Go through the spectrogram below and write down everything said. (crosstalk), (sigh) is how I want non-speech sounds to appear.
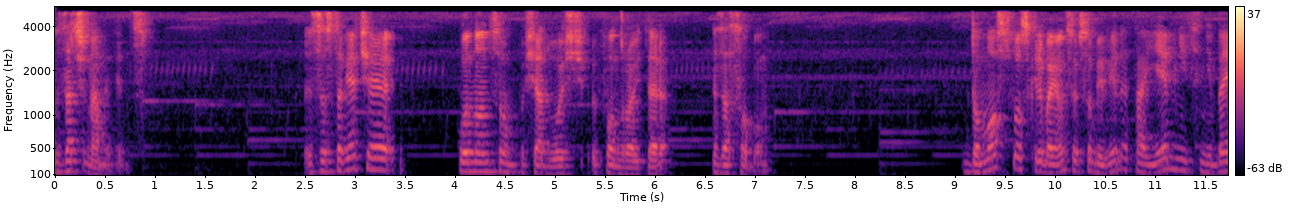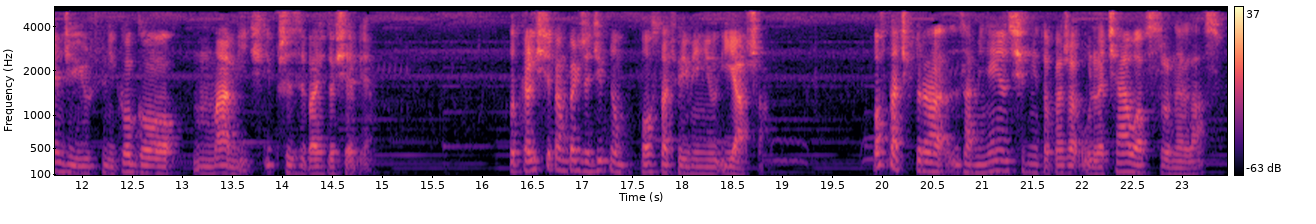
Zaczynamy więc. Zostawiacie płonącą posiadłość von Reuter za sobą. Domostwo skrywające w sobie wiele tajemnic nie będzie już nikogo mamić i przyzywać do siebie. Spotkaliście tam także dziwną postać o imieniu Jasza. Postać, która zamieniając się w nietoperza uleciała w stronę lasu.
